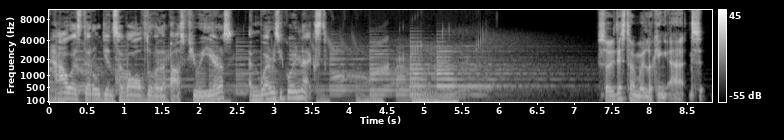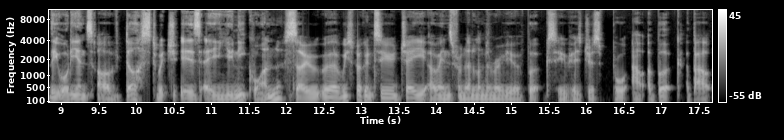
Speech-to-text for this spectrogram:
How has that audience evolved over the past few years? And where is it going next? So this time we're looking at the audience of Dust, which is a unique one. So uh, we've spoken to Jay Owens from the London Review of Books, who has just brought out a book about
